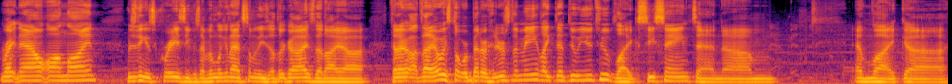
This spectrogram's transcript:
right now online, which I think is crazy because I've been looking at some of these other guys that I uh, that I that I always thought were better hitters than me, like that do YouTube, like C Saint and um, and like uh,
